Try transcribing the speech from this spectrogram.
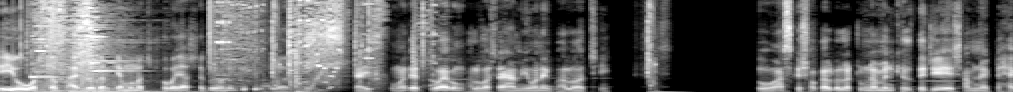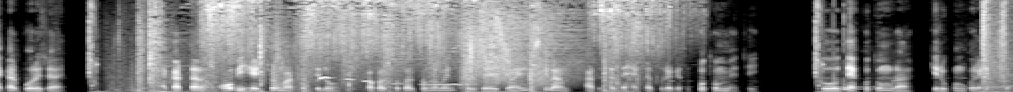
হেইও হোয়াটসঅ্যাপ ভাই ব্রাদার কেমন আছো সবাই? আশা করি অনেক বেশি ভালো আছো। গাইস তোমাদের দোয়া এবং ভালোবাসায় আমি অনেক ভালো আছি। তো আজকে সকালবেলা টুর্নামেন্ট খেলতে যেয়ে সামনে একটা হ্যাকার পড়ে যায়। হ্যাকারটা সবই হেডশট মারতেছিল। সকাল সকাল টুর্নামেন্ট খেলতে জয়েন ছিলাম সাথে সাথে হ্যাকার পড়ে গেছে প্রথম ম্যাচেই তো দেখো তোমরা কীরকম করে হেডশট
